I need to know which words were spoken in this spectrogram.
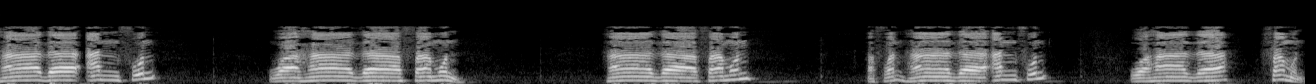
هذا أنف وهذا فم. هذا فم عفوا هذا أنف وهذا فم.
